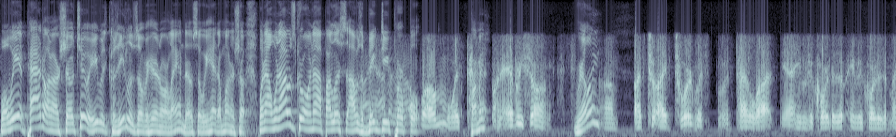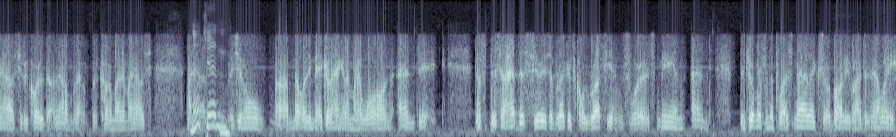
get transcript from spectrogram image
Well, we had Pat on our show too. He was because he lives over here in Orlando, so we had him on our show. When I when I was growing up, I listened. I was a big Deep Purple. album with Pat on every song. Really? Um, I've t- I've toured with with Pat a lot. Yeah, he was recorded it. He recorded at my house. He recorded an album with Carmine at my house. I No have kidding. Original uh, melody maker hanging on my wall, and, and uh, this, I had this series of records called Ruffians, where it's me and and the drummer from the Plasmatics or Bobby Rondinelli.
